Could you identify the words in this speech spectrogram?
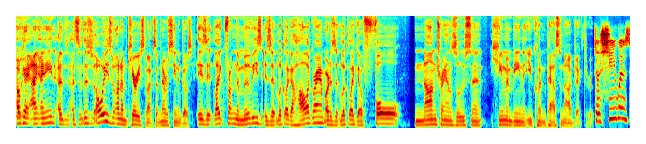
Okay, I, I need. Uh, so this is always what I'm curious about because I've never seen a ghost. Is it like from the movies? Is it look like a hologram, or does it look like a full non-translucent human being that you couldn't pass an object through? So she was,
